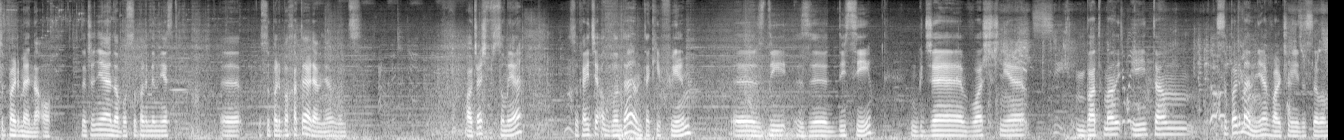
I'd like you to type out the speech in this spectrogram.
Supermana, o. Znaczy nie, no bo Superman jest y, super bohaterem, nie? Więc... Chociaż w sumie, słuchajcie, oglądałem taki film z, D, z DC, gdzie właśnie Batman i tam Superman, nie? Walczyli ze sobą.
